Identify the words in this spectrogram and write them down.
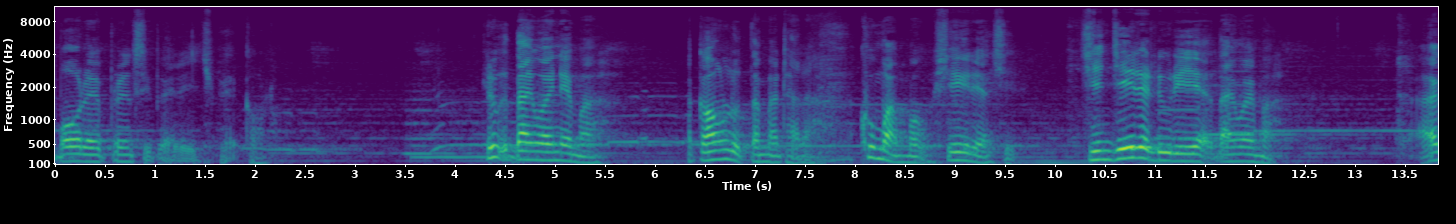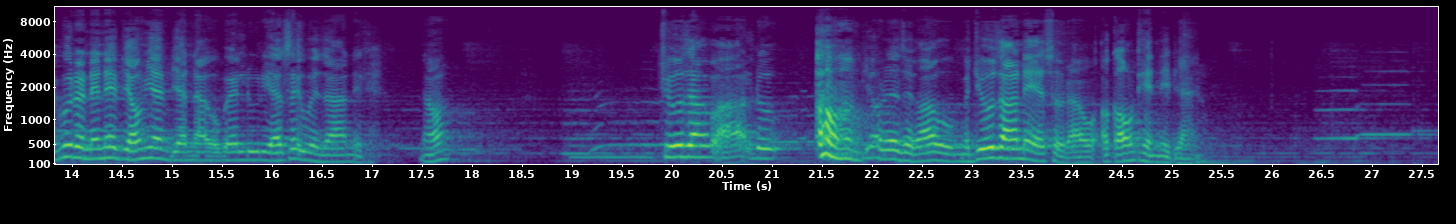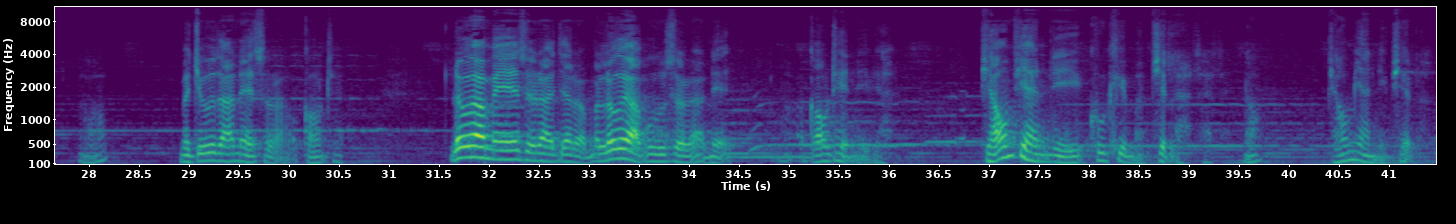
moral principle တွေကြီးပဲကောင်းလို့လူအတိုင်းဝိုင်းထဲမှာအကောင်းလို့သတ်မှတ်ထားတာခုမှမဟုတ်ရှေးတယ်ရှိရင်ကျေးတဲ့လူတွေရဲ့အတိုင်းဝိုင်းမှာ အခုတော့နည်းနည်းပြောင်းပြန်ပြန်တာကိုပဲလူတွေကစိတ်ဝင်စားနေတယ်နော်ကြိုးစားပါလို့ပြောတဲ့စကားကိုမကြိုးစားနဲ့ဆိုတာကိုအကောင်းထင်နေပြန်နော်မကြိုးစားနဲ့ဆိုတာကိုအကောင်းထင်လောက်ရမယ်ဆိုတာကြတော့မလောက်ရဘူးဆိုတာ ਨੇ အကောင်းထင်နေပြန်ဖြောင်းပြန်နေခုခေတ်မှာဖြစ်လာတယ်နော်ဖြောင်းပြန်နေဖြစ်လာ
